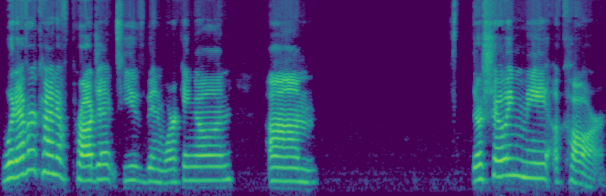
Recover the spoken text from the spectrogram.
whatever kind of project you've been working on, um, they're showing me a car.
